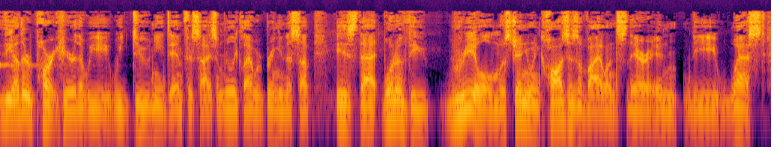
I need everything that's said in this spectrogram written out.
The other part here that we, we do need to emphasize, I'm really glad we're bringing this up, is that one of the real, most genuine causes of violence there in the West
